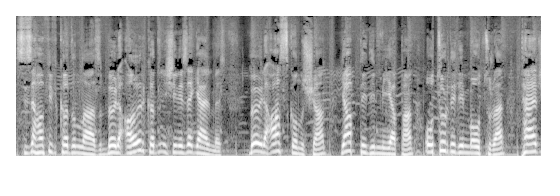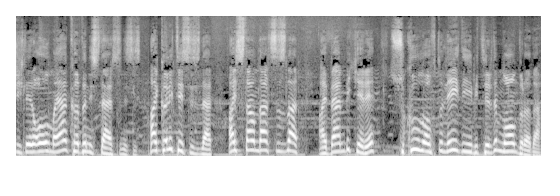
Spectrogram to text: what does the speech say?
size hafif kadın lazım. Böyle ağır kadın işinize gelmez. Böyle az konuşan, yap dedim mi yapan, otur dedim mi oturan, tercihleri olmayan kadın istersiniz siz. Ay kalitesizler, ay standartsızlar. Ay ben bir kere School of the Lady'yi bitirdim Londra'da.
